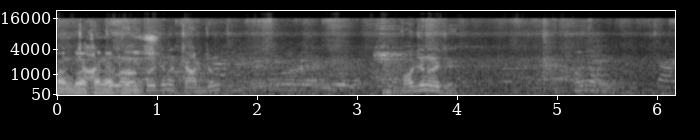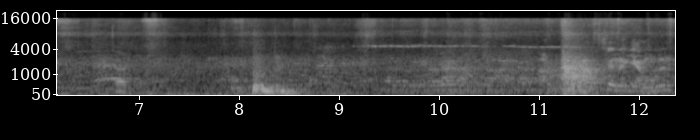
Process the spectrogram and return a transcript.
পান্ডুয়া থানার পুলিশ। চারজন? কজন হয়েছে? নাকি অ্যাম্বুলেন্স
